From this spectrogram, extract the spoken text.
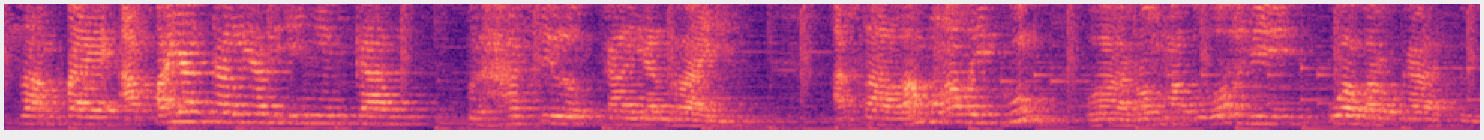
sampai apa yang kalian inginkan berhasil kalian raih. Assalamualaikum warahmatullahi wabarakatuh.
